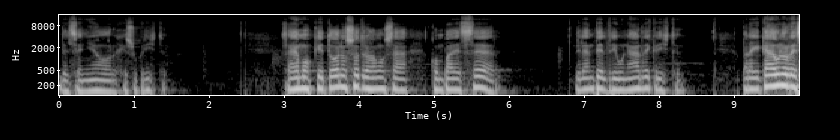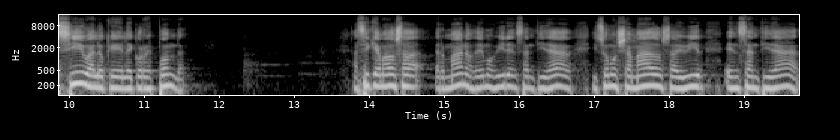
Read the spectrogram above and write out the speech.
del Señor Jesucristo. Sabemos que todos nosotros vamos a compadecer delante del tribunal de Cristo para que cada uno reciba lo que le corresponda. Así que, amados hermanos, debemos vivir en santidad y somos llamados a vivir en santidad.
